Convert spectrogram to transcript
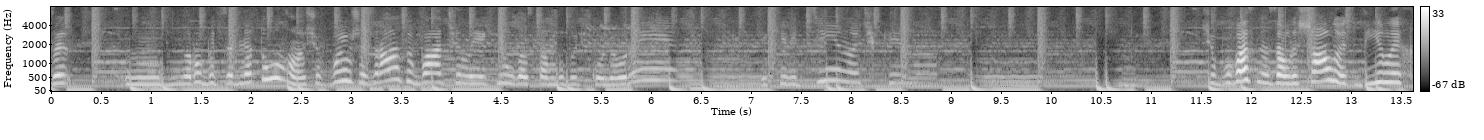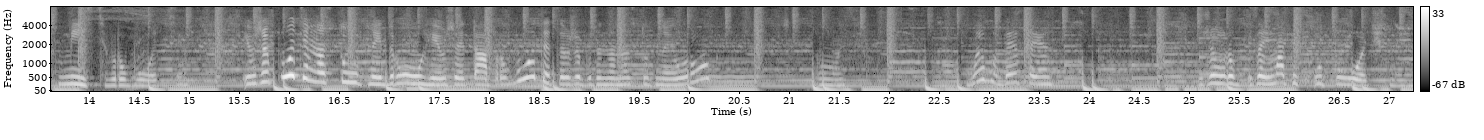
Це робиться для того, щоб ви вже зразу бачили, які у вас там будуть кольори, які відтіночки. Щоб у вас не залишалось білих місць в роботі. І вже потім наступний, другий вже етап роботи, це вже буде на наступний урок. Ось. Ви будете вже займатися уточненням.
